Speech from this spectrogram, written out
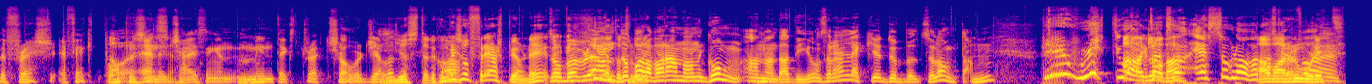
the fresh effekt på Ja, precis, ja. energizing and mint extract shower gel. just det. Det kommer Ja. bli så fräscht Björn. Det är Då behöver du helt ändå bara varannan gång använda dion, så den läcker dubbelt så långt. Då. Roligt Johan! Alla glada. Tack Jag är så glad att Ja, jag vad ska få den. roligt.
